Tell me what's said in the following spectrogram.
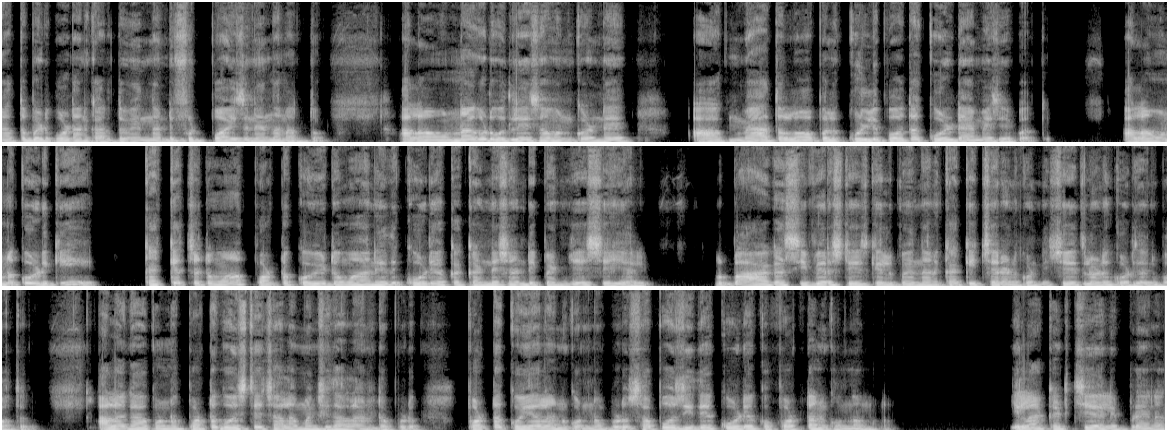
మెత్తబడిపోవడానికి అర్థం ఏంటంటే ఫుడ్ పాయిజన్ ఏందని అర్థం. అలా ఉన్నా గూడా వదిలేసామనుకోండి, ఆ మేత లోపల కుళ్ళిపోతా కోడి డ్యామేజ్ అయిపోద్ది. అలా ఉన్న కోడికి కక్కించటమా, పొట్ట కొయ్యటమా అనేది కోడి యొక్క కండిషన్ డిపెండ్ చేసి చేయాలి. బాగా సివియర్ స్టేజ్కి వెళ్ళిపోయిన దాన్ని కక్కిచ్చారు అనుకోండి చేతిలోనే కోడి చనిపోతుంది అలా కాకుండా పొట్ట కోస్తే చాలా మంచిది అలాంటప్పుడు. పొట్ట కొయ్యాలనుకున్నప్పుడు సపోజ్ ఇదే కోడి యొక్క పొట్ట అనుకుందాం మనం. ఇలా కట్ చేయాలి ఎప్పుడైనా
